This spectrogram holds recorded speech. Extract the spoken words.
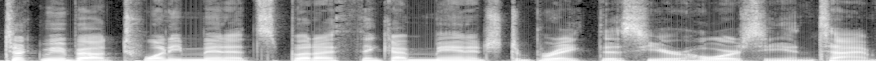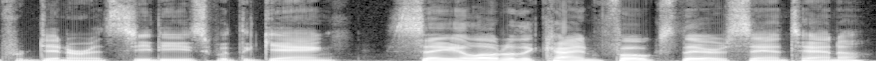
Took me about 20 minutes, but I think I managed to break this here horsey in time for dinner at CD's with the gang. Say hello to the kind folks there, Santana.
